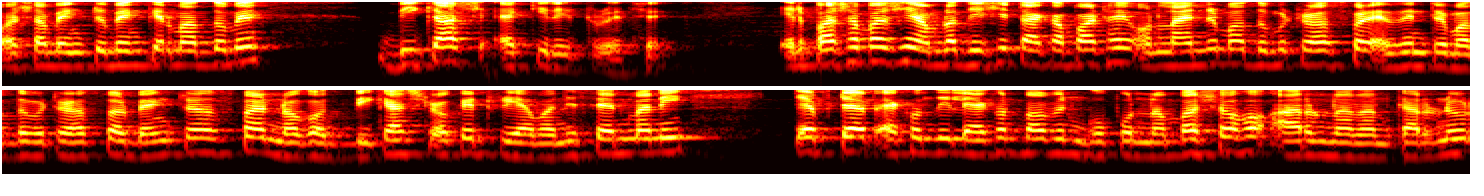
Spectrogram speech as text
পয়সা ব্যাংক টু ব্যাংকের মাধ্যমে বিকাশ একই রেট রয়েছে। এর পাশাপাশি আমরা দেশে টাকা পাঠাই অনলাইনের মাধ্যমে ট্রান্সফার এজেন্টের মাধ্যমে transfer bank transfer Nagad bKash Rocket Ria money send money tap tap এখন দিলে এখন পাবেন গোপন নাম্বার সহ আরও নানান কারণেও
